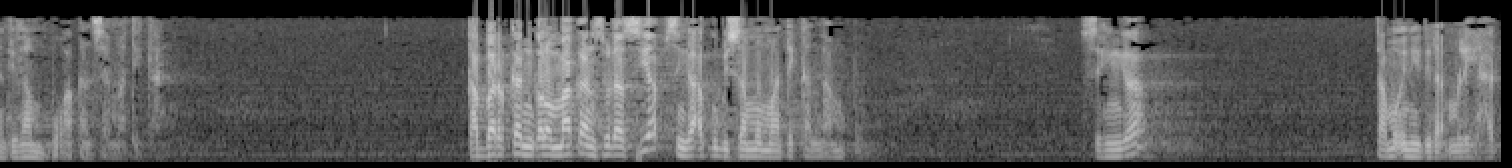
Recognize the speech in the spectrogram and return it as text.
nanti lampu akan saya matikan. Kabarkan kalau makan sudah siap sehingga aku bisa mematikan lampu. Sehingga tamu ini tidak melihat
